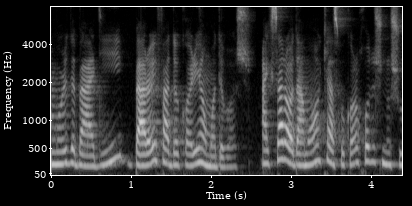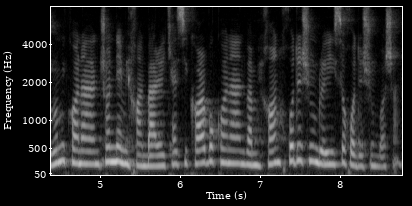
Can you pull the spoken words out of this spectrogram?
در مورد بعدی برای فداکاری آماده باش. اکثر آدما کسب و کار خودشون رو شروع می‌کنن چون نمی‌خوان برای کسی کار بکنن و می‌خوان خودشون رئیس خودشون باشن.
